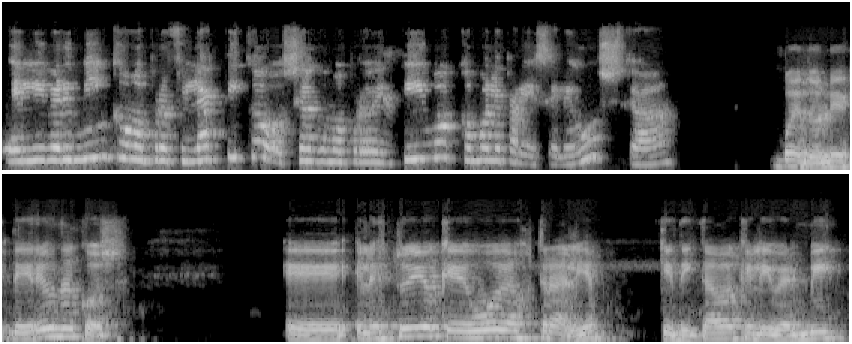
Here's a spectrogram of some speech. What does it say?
¿el Ibermin como profiláctico, o sea, como preventivo, cómo le parece? ¿Le gusta? Bueno, le, le diré una cosa. Eh, el estudio que hubo en Australia, que indicaba que el Ibermin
